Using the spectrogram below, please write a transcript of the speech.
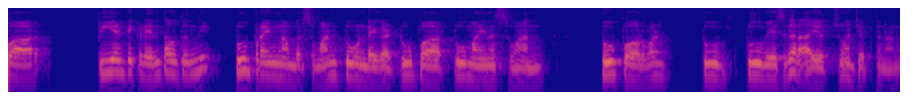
పార్ పి అంటే ఇక్కడ ఎంత అవుతుంది? Two prime numbers one two ఉండేగా. Two power two minus one two power one two two వేస్గా రాయొచ్చు అని చెప్తున్నాను.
